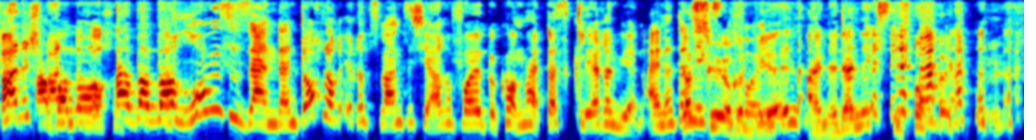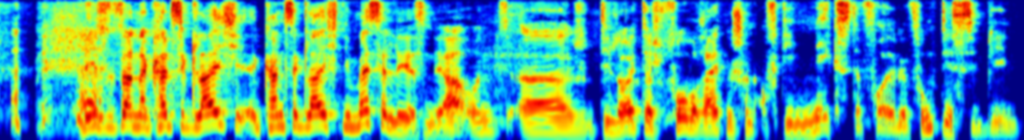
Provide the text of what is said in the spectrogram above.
War eine spannende aber, Woche. aber warum Susanne dann doch noch ihre 20 Jahre voll bekommen hat, das klären wir in einer der Das nächsten hören Folgen. wir in einer der nächsten Folgen. nee, Susanne, dann kannst du gleich, kannst du gleich die Messe lesen, ja, und äh, die Leute vorbereiten schon auf die nächste Folge Funkdisziplin.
